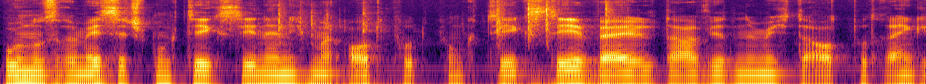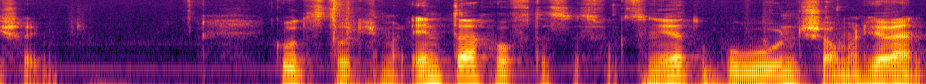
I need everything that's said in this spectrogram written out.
Und unsere Message.txt nenne ich mal Output.txt, weil da wird nämlich der Output reingeschrieben. Gut, jetzt drücke ich mal Enter, hoffe, dass das funktioniert und schau mal hier rein.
